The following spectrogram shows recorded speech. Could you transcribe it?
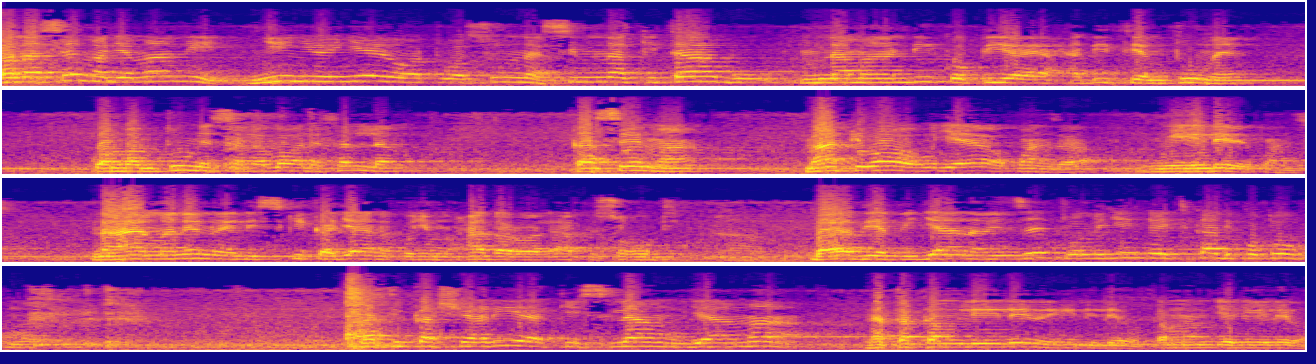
wanasema jamani nyinyi wenyewe watu wa sunna si mna kitabu mna maandiko pia ya hadithi ya mtume. Kwamba mtume salllah alehi wa sallam kasema maake wao hoja yao kwanza nielewe kwanza. Na haya maneno yalisikika jana kwenye muhadhara wa alafi saudi. Baadhi ya vijana wenzetu wamejenga itikadi potofu maskini katika sharia ya kiislamu jamaa nataka mlielewe hili leo kama mjalielewa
